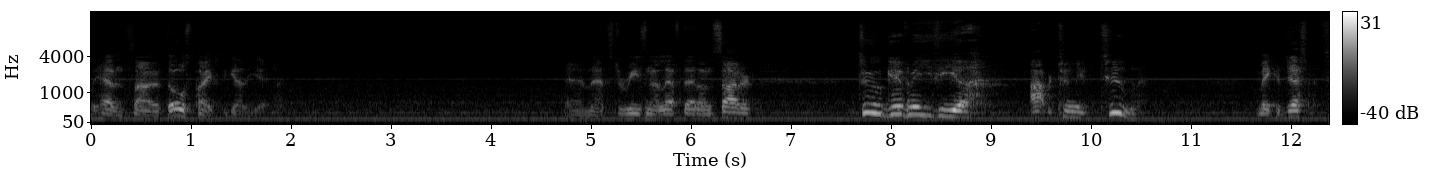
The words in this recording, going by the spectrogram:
we haven't soldered those pipes together yet. And that's the reason I left that unsoldered to give me the uh, opportunity to make adjustments.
